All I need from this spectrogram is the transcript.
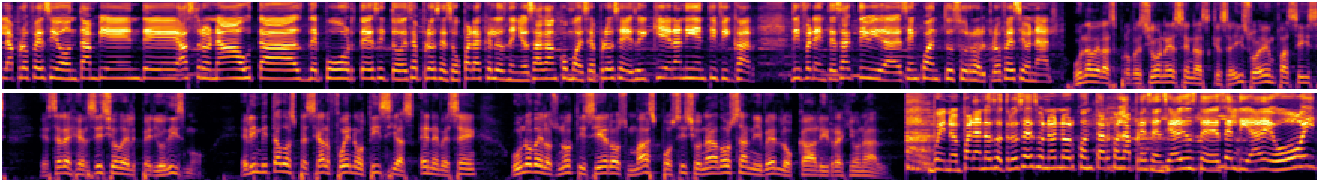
la profesión también de astronautas, deportes y todo ese proceso para que los niños hagan como ese proceso y quieran identificar diferentes actividades en cuanto a su rol profesional. Una de las profesiones en las que se hizo énfasis es el ejercicio del periodismo. El invitado especial fue Noticias NBC, uno de los noticieros más posicionados a nivel local y regional. Bueno, para nosotros es un honor contar con la presencia de ustedes el día de hoy.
